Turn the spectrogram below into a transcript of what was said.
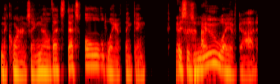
in the corner and say no that's that's old way of thinking yeah. this is new I, way of god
